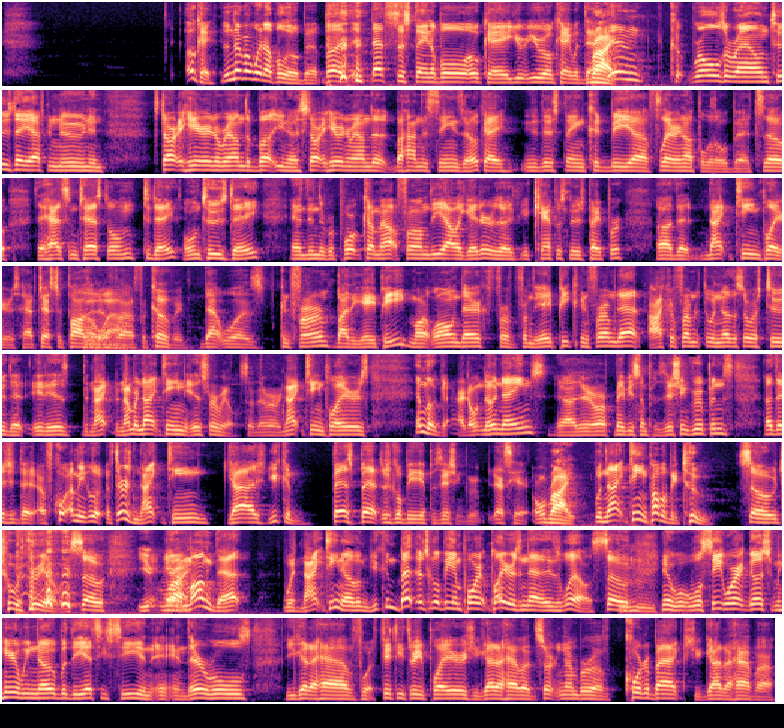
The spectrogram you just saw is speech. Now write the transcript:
okay, the number went up a little bit, but that's sustainable. Okay, you're you're okay with that. Right. Then c- rolls around Tuesday afternoon and start hearing around the but you know start hearing around the behind the scenes okay this thing could be uh, flaring up a little bit. So they had some tests on today on tuesday and then the report come out from the alligator the campus newspaper uh, that 19 players have tested positive oh, wow. uh, for covid. That was confirmed by the ap mark long there for, from the ap confirmed that. I confirmed it through another source too that it is the, night the number 19 is for real. So there are 19 players and look, I don't know names. Uh, there are maybe some position groupings uh, that, you, that, of course, I mean, look, if there's 19 guys, you can best bet there's going to be a position group. That's it. Or, right. With 19, probably two. So two or three of them. So you, and right. among that, with 19 of them, you can bet there's going to be important players in that as well. So, mm-hmm. you know, we'll see where it goes from here. We know with the SEC and, and their rules, you got to have what 53 players. You got to have a certain number of quarterbacks. You got to have a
